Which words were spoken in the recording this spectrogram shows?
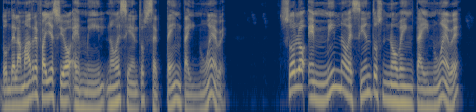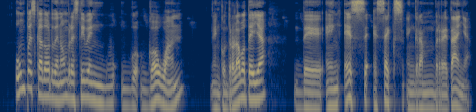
donde la madre falleció en 1979. Solo en 1999, un pescador de nombre Steven Go- Gowan encontró la botella de, en Essex, en Gran Bretaña.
